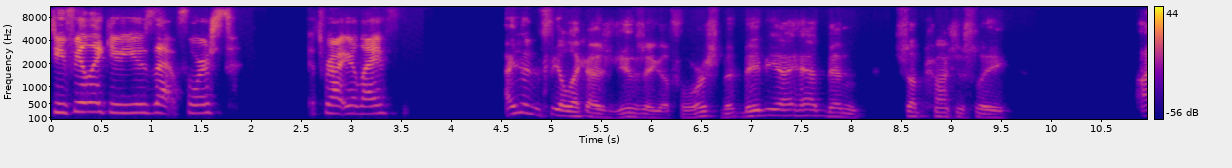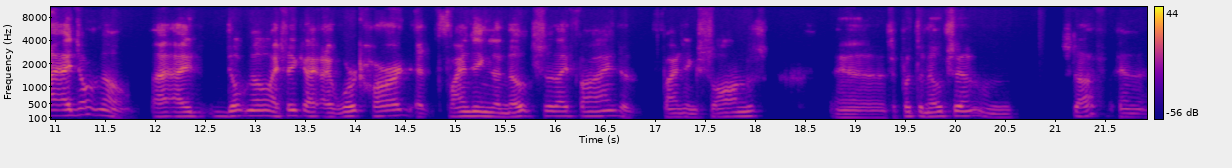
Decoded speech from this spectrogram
do you feel like you use that force throughout your life? I didn't feel like i was using a force but maybe i had been subconsciously i, I don't know I, I don't know. I think I, I, work hard at finding the notes that I find and finding songs and to put the notes in and stuff. And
